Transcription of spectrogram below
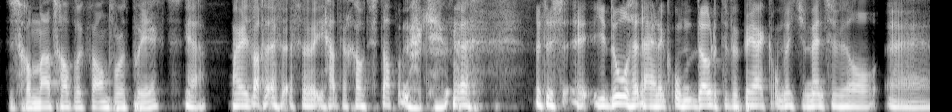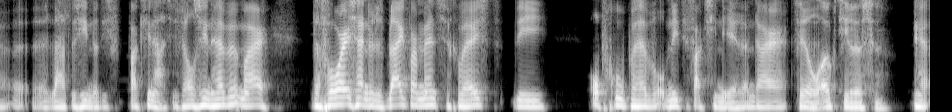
Het is gewoon een maatschappelijk verantwoord project. ja. Maar wacht even, even, je gaat weer grote stappen maken. Het is, eh, je doel is uiteindelijk om doden te beperken, omdat je mensen wil eh, laten zien dat die vaccinaties wel zin hebben. Maar daarvoor zijn er dus blijkbaar mensen geweest die opgeroepen hebben om niet te vaccineren. En daar, Veel, ook die Russen. ja,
